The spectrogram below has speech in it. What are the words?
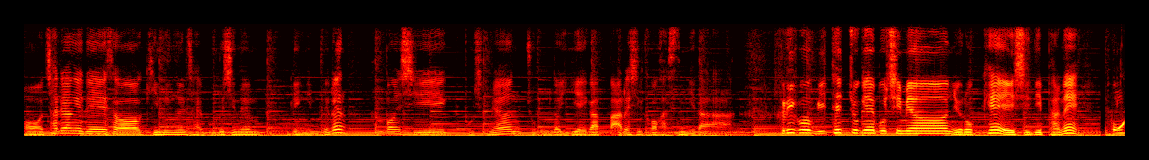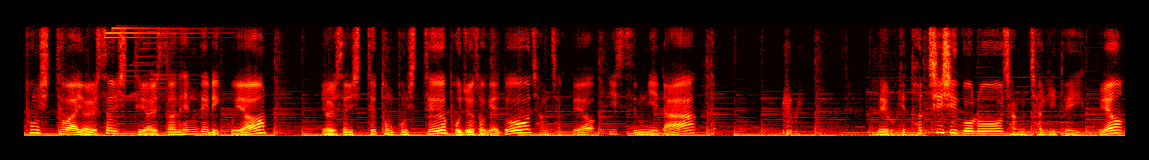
어, 차량에 대해서 기능을 잘 모르시는 고객님들은 한 번씩 보시면 조금 더 이해가 빠르실 것 같습니다. 그리고 밑에 쪽에 보시면 이렇게 LCD판에 통풍 시트와 열선 시트, 열선 핸들 있고요. 열선 시트, 통풍 시트, 보조석에도 장착되어 있습니다. 네, 이렇게 터치식으로 장착이 되어 있고요.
